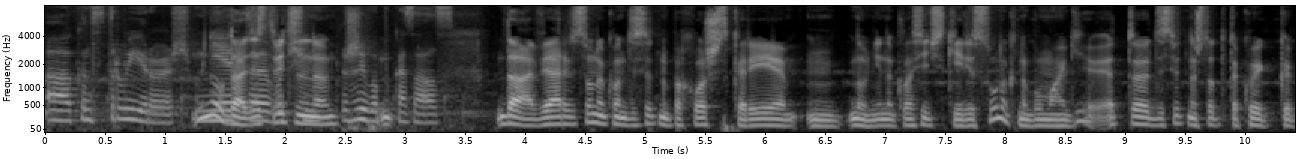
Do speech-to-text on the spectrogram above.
а, конструируешь. Ну Мне ну да, это действительно. живо показалось. Да, VR-рисунок, он действительно похож скорее, ну, не на классический рисунок на бумаге. Это действительно что-то такое, как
